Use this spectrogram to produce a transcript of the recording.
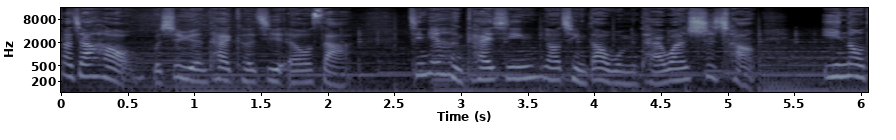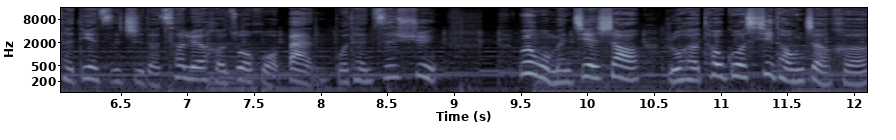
大家好，我是元泰科技 Elsa。今天很开心邀请到我们台湾市场 eNote 电子纸的策略合作伙伴博腾资讯，为我们介绍如何透过系统整合，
